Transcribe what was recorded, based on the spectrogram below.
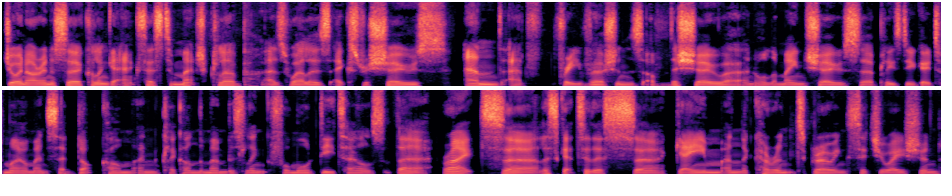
join our inner circle and get access to Match Club, as well as extra shows and ad free versions of this show uh, and all the main shows, uh, please do go to myoldmansaid.com and click on the members link for more details there. Right, uh, let's get to this uh, game and the current growing situation.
